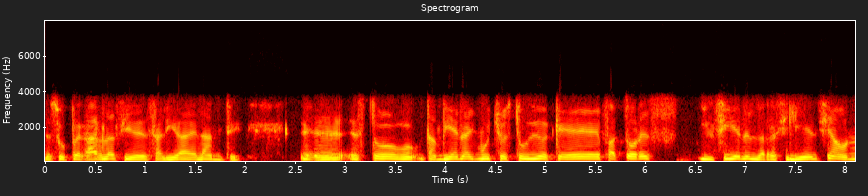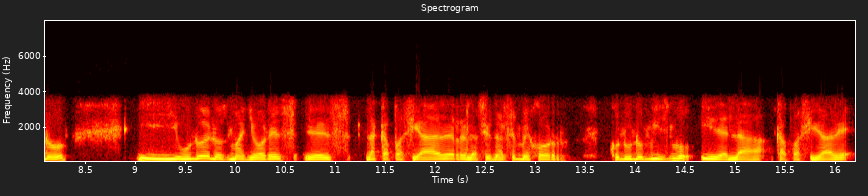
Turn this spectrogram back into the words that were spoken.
de superarlas y de salir adelante. Eh, esto también hay mucho estudio de qué factores inciden en la resiliencia o no, y uno de los mayores es la capacidad de relacionarse mejor con uno mismo y de la capacidad de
